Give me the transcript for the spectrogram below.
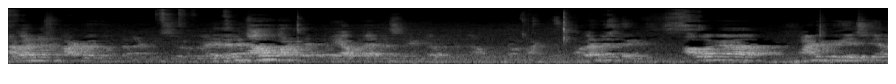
ಅವೇರ್ನೆಸ್ ಮಾಡಬೇಕು ಅಂತ ನಾನು ಹೇಳಿದರೆ ನಾವು ಮಾಡ್ತಾ ಇದ್ದೇವೆ. ಯಾವ ಅವೇರ್ನೆಸ್ ನಾವು ಕೂಡ ಮಾಡ್ತೇವೆ ಅವೇರ್ನೆಸ್ ಆವಾಗ ಮಾಡಿದ್ರೆ ಹೆಚ್ಚು ಜನ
